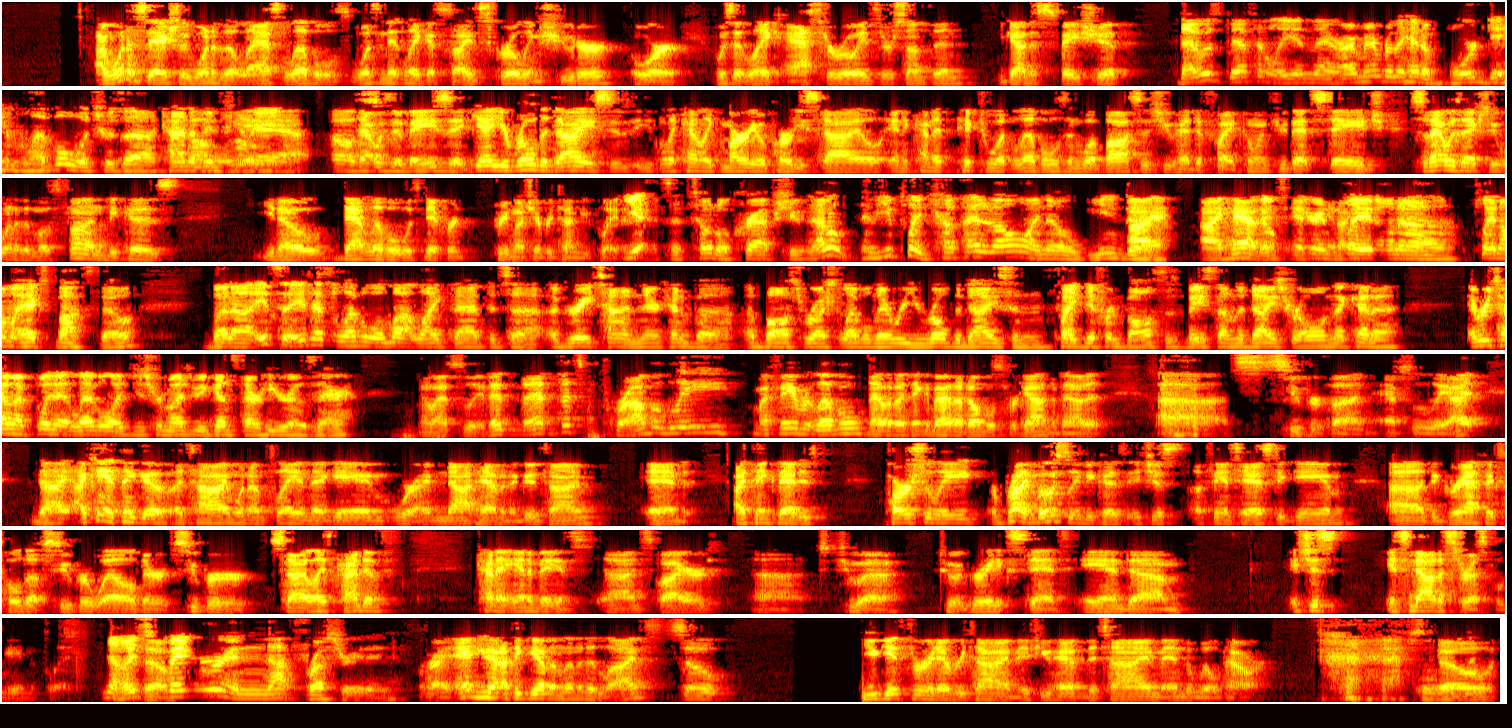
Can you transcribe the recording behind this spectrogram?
I want to say actually one of the last levels wasn't it like a side-scrolling shooter or was it like asteroids or something? You got in a spaceship. That was definitely in there. I remember they had a board game level, which was uh, kind of oh, Yeah. Oh, that was amazing. Yeah, you rolled a dice, like kind of like Mario Party style, and it kind of picked what levels and what bosses you had to fight going through that stage. So that was actually one of the most fun because you know, that level was different pretty much every time you played it. Yeah, it's a total crapshoot. And I don't. Have you played Cuphead at all? I know you need to. I I haven't. And, and, and play I, it on a play it on my Xbox though. But uh, it's a, it has a level a lot like that. That's a, a great time there, kind of a, a boss rush level there, where you roll the dice and fight different bosses based on the dice roll, and that kind of every time I play that level, it just reminds me of Gunstar Heroes there. Oh, absolutely. That that that's probably my favorite level. Now that I think about it, I'd almost forgotten about it. Uh, super fun, absolutely. I, I I can't think of a time when I'm playing that game where I'm not having a good time, and I think that is partially, or probably mostly, because it's just a fantastic game. Uh, the graphics hold up super well. They're super stylized, kind of, kind of anime uh, inspired uh, to a to a great extent, and um, it's just it's not a stressful game to play. No, it's so, fair and not frustrating. Right, and you I think you have unlimited lives, so you get through it every time if you have the time and the willpower. Absolutely. So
